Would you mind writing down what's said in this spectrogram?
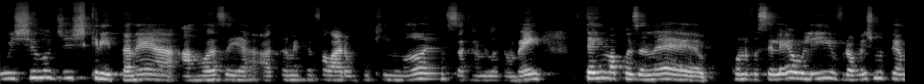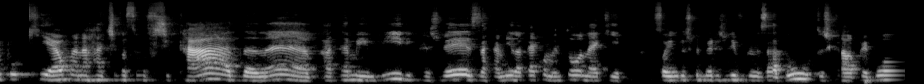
o estilo de escrita, né? A Rosa e a Tami até falaram um pouquinho antes, a Camila também. Tem uma coisa, né? Quando você lê o livro, ao mesmo tempo que é uma narrativa sofisticada, né? Até meio lírica às vezes, a Camila até comentou, né, que foi um dos primeiros livros adultos que ela pegou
